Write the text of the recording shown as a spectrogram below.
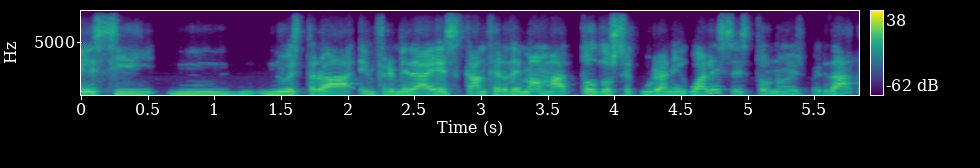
que si mm, nuestra enfermedad es cáncer de mama, todos se curan iguales, esto no es verdad.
